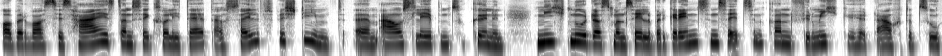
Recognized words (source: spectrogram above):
Aber was es heißt, an Sexualität auch selbstbestimmt ähm, ausleben zu können, nicht nur, dass man selber Grenzen setzen kann, für mich gehört auch dazu,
